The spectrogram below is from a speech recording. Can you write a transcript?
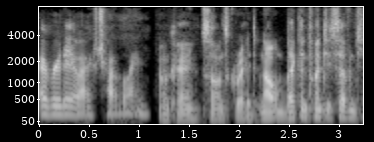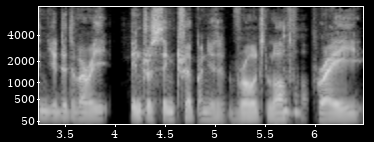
everyday life traveling. Okay, sounds great. Now, back in 2017, you did a very interesting trip and you wrote Love, mm-hmm. Pray,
